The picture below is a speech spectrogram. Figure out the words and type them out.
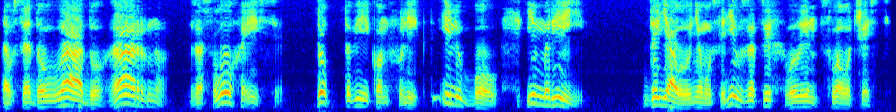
та все до ладу, гарно, заслухаєшся. Тут тобі і конфлікт, і любов, і мрії. Диявол у ньому сидів за цих хвилин слово честі.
